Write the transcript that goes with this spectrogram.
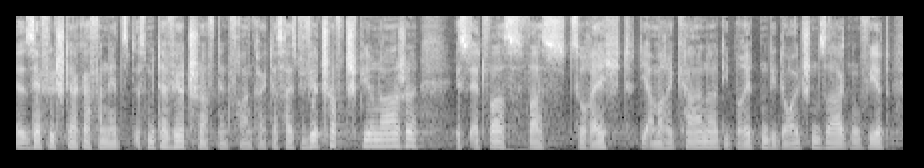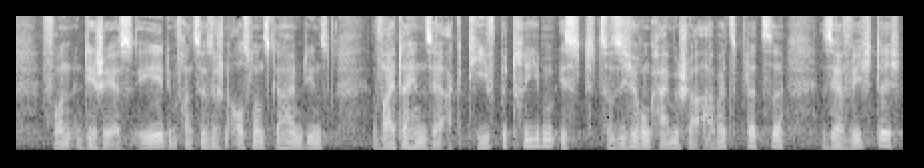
sehr viel stärker vernetzt ist mit der Wirtschaft in Frankreich. Das heißt, Wirtschaftsspionage ist etwas, was zu Recht die Amerikaner, die Briten, die Deutschen sagen, wird von DGSE, dem französischen Auslandsgeheimdienst, weiterhin sehr aktiv betrieben, ist zur Sicherung heimischer Arbeitsplätze sehr wichtig.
